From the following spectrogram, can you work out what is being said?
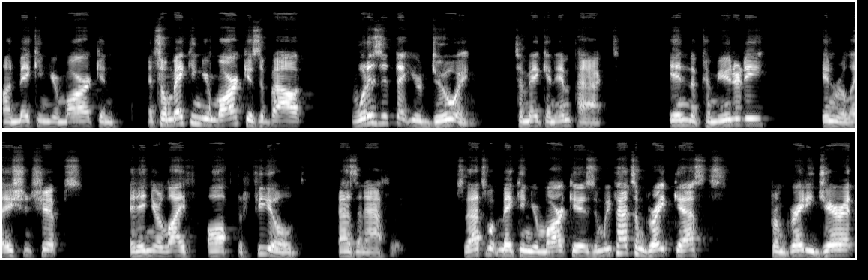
on making your mark and and so making your mark is about what is it that you're doing to make an impact in the community in relationships and in your life off the field as an athlete so that's what making your mark is. And we've had some great guests from Grady Jarrett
